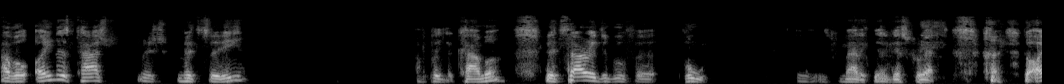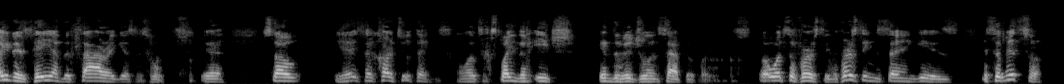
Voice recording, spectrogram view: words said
I will oines tashmish mitzvahi. I'm putting a comma. Mitzara de gufa who. It's grammatically, I guess correct. the oin is he, and the tsar, I guess, is who. Yeah. So yeah, it's like two things. Let's explain them each individual and separately. But what's the first thing? The first thing he's saying is it's a mitzvah.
